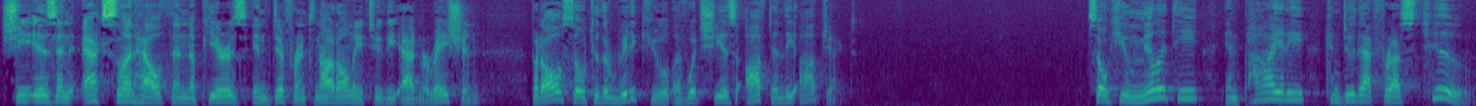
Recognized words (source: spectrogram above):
she is in excellent health and appears indifferent not only to the admiration, but also to the ridicule of which she is often the object. So, humility and piety can do that for us too.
